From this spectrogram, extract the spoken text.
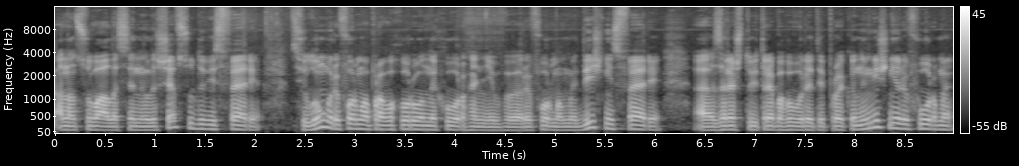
анонсувалася не лише в судовій сфері, в цілому реформа правоохоронних органів, е, реформа в медичній сфері. Зрештою, треба говорити про економічні реформи.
